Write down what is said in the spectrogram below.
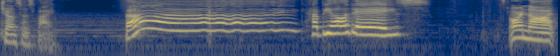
Joan says bye. Bye. Happy holidays. Or not.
